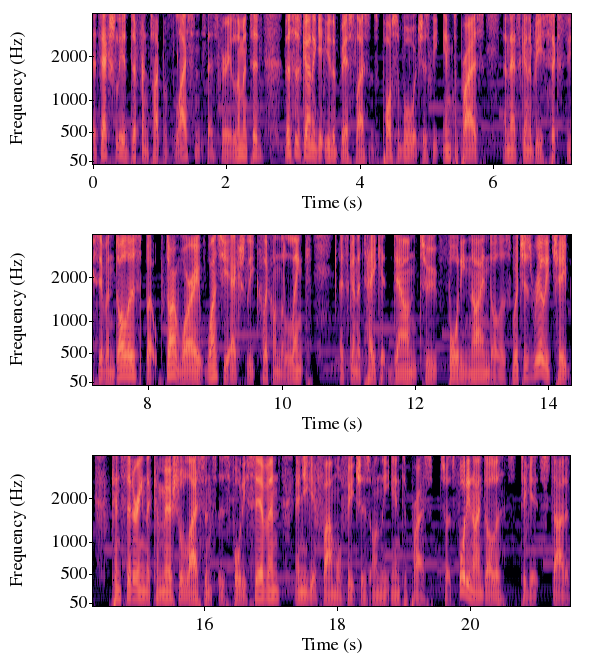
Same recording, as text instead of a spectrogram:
It's actually a different type of license that's very limited. This is going to get you the best license possible, which is the Enterprise, and that's going to be $67, but don't worry, once you actually click on the link, it's going to take it down to $49, which is really cheap considering the commercial license is 47 and you get far more features on the enterprise. So it's $49 to get started.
